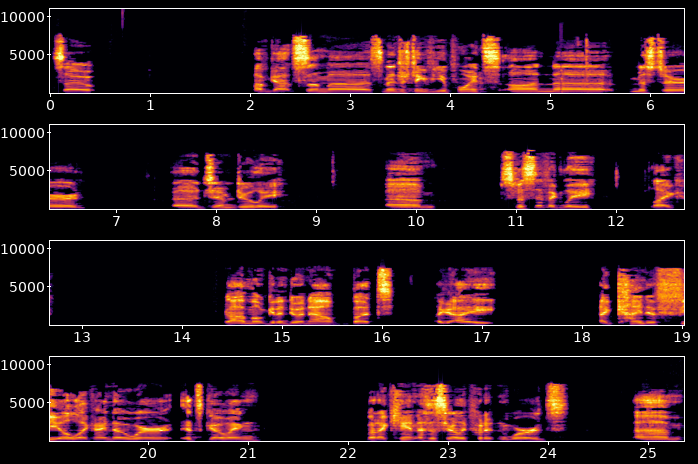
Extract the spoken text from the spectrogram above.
so I've got some uh, some interesting viewpoints on uh, Mr. Uh, Jim Dooley, um, specifically, like I won't get into it now, but like I I kind of feel like I know where it's going, but I can't necessarily put it in words. Um,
